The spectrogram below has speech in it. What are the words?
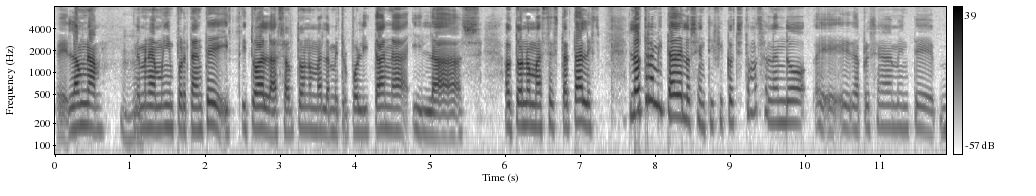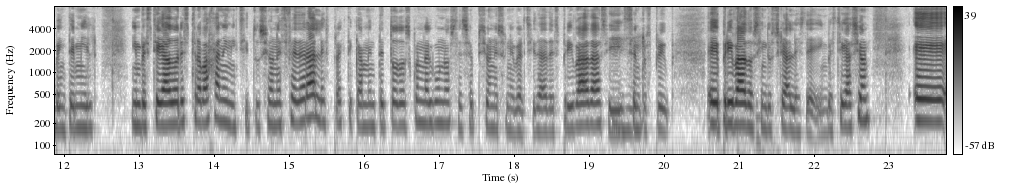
Eh, la UNAM, de manera muy importante, y, y, todas las autónomas, la metropolitana y las autónomas estatales. La otra mitad de los científicos, estamos hablando eh, de aproximadamente 20 mil investigadores, trabajan en instituciones federales, prácticamente todos, con algunas excepciones, universidades privadas y centros eh, privados industriales de investigación. Eh,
